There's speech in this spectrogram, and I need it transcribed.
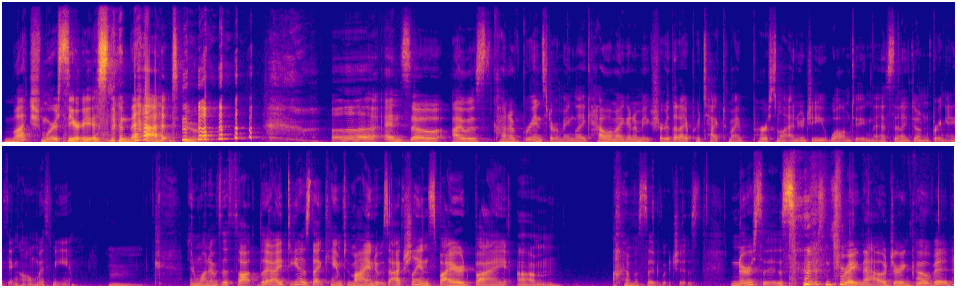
much more serious than that. Yeah. Uh, and so I was kind of brainstorming, like, how am I going to make sure that I protect my personal energy while I'm doing this and I don't bring anything home with me? And one of the thought, the ideas that came to mind, it was actually inspired by, um, I almost said witches, nurses right now during COVID,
